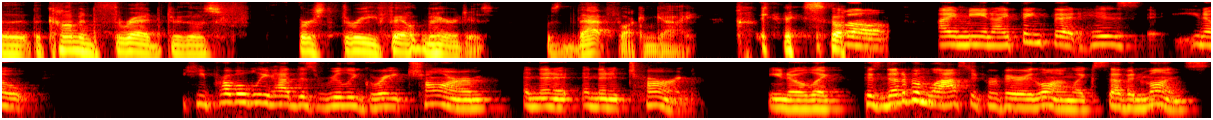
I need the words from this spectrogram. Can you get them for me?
the, the common thread through those f- first three failed marriages? Was that fucking guy? okay, so well i mean i think that his you know he probably had this really great charm and then it and then it turned you know like because none of them lasted for very long like seven months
